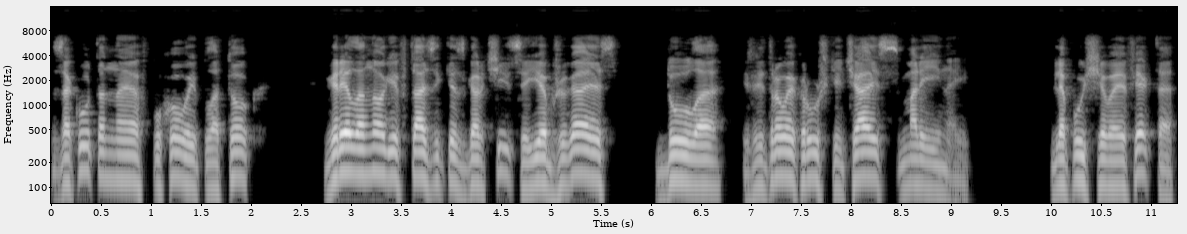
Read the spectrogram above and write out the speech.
закутанная в пуховый платок, грела ноги в тазике с горчицей и, обжигаясь, дула из литровой кружки чай с малиной. Для пущего эффекта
